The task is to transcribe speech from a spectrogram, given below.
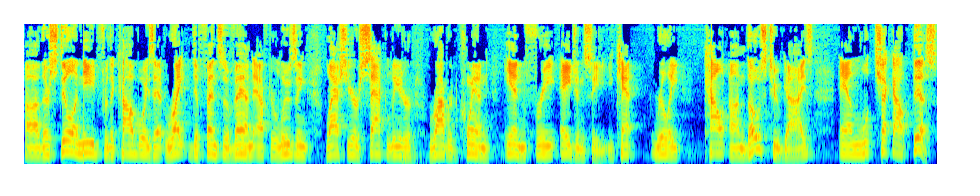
uh, there's still a need for the Cowboys at right defensive end after losing last year's sack leader Robert Quinn in free agency. You can't really count on those two guys. And check out this.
